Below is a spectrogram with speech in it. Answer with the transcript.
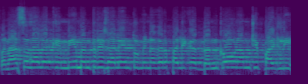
पण असं झालं की मी मंत्री झाले आणि तुम्ही नगर दणकवून आमची पाडली.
